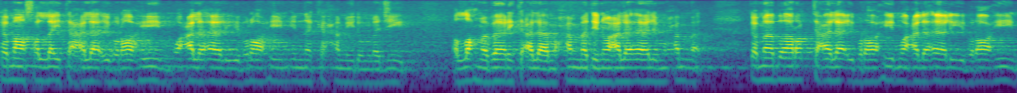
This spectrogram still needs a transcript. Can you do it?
كما صليت على إبراهيم وعلى آل إبراهيم إنك حميد مجيد اللهم بارك على محمد وعلى آل محمد كما باركت على إبراهيم وعلى آل إبراهيم.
